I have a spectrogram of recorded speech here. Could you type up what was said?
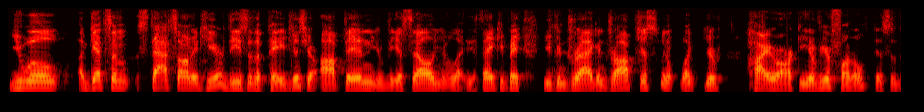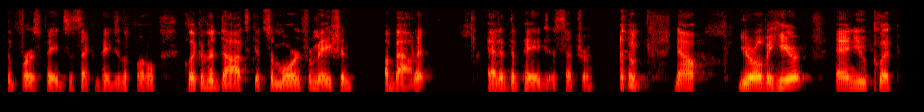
you will uh, get some stats on it here. These are the pages, your opt-in, your VSL, your, your thank you page. You can drag and drop just you know like your hierarchy of your funnel. This is the first page, the second page of the funnel. Click on the dots, get some more information about it, edit the page, etc. now you're over here and you click,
